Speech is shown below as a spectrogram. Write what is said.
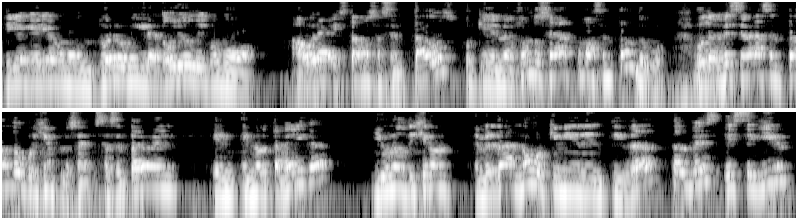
que haría como un duelo migratorio de como ahora estamos asentados, porque en el fondo se van como asentando, o tal vez se van asentando, por ejemplo, se, asentaron en, en, en Norteamérica y unos dijeron, en verdad, no, porque mi identidad tal vez es seguir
